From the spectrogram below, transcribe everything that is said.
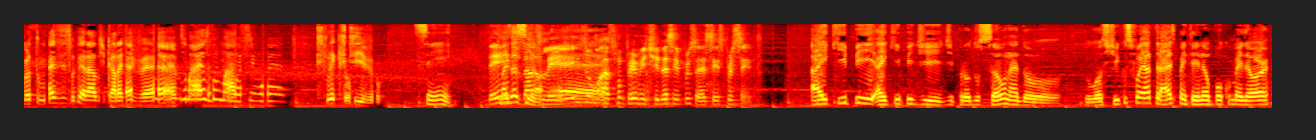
Quanto mais esperado o cara tiver, mais o máximo é flexível. Sim. Dentro Mas assim, das ó, leis, é- o máximo permitido é 100%. É 6%. A equipe, a equipe de, de produção, né, do, do Los Ticos foi atrás para entender um pouco melhor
